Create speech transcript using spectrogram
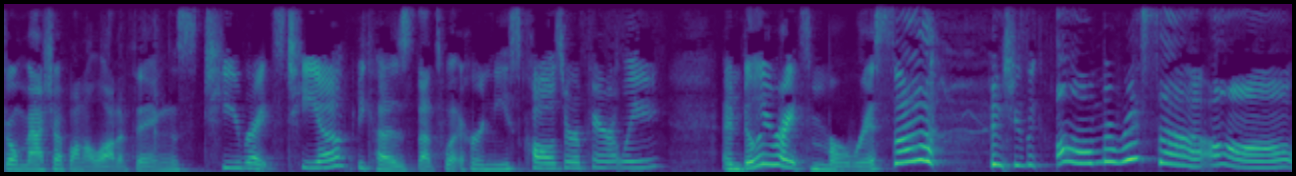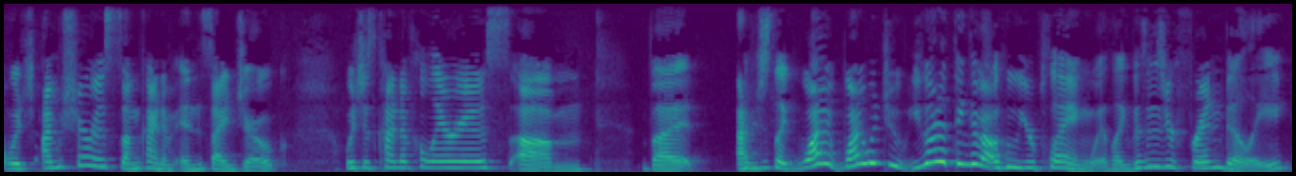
don't match up on a lot of things. T writes Tia because that's what her niece calls her apparently, and Billy writes Marissa, and she's like, "Oh, Marissa, oh," which I'm sure is some kind of inside joke, which is kind of hilarious. Um, but I'm just like, why? Why would you? You got to think about who you're playing with. Like, this is your friend Billy,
